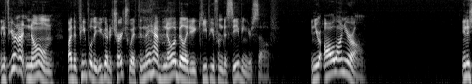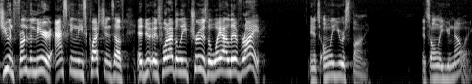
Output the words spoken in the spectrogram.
And if you're not known by the people that you go to church with, then they have no ability to keep you from deceiving yourself. And you're all on your own. And it's you in front of the mirror asking these questions of, is what I believe true? Is the way I live right? And it's only you responding. It's only you knowing.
